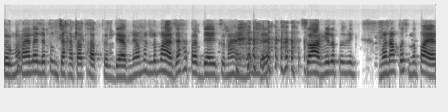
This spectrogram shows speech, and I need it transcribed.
तर म्हणायला लागल्या तुमच्या हातात हात तर द्या. मी म्हणलं माझ्या हातात द्यायचं नाही. म्हणलं स्वामीला तुम्ही मनापासून पाया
